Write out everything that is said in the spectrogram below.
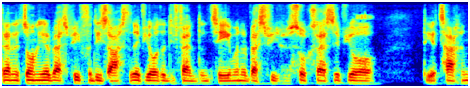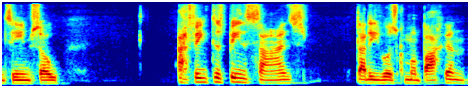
then it's only a recipe for disaster if you're the defending team and a recipe for success if you're the attacking team. So I think there's been signs that he was coming back, and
